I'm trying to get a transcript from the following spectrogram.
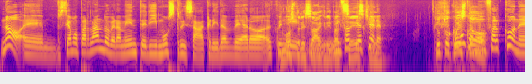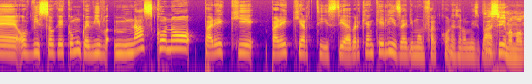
no, eh, stiamo parlando veramente di mostri sacri, davvero. Quindi Mostri sacri, mi fa pazzeschi. piacere. Tutto Comunque a questo... Monfalcone ho visto che comunque vi- nascono parecchi, parecchi artisti, eh, perché anche Elisa è di Monfalcone se non mi sbaglio. Sì, sì, ma, ma-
